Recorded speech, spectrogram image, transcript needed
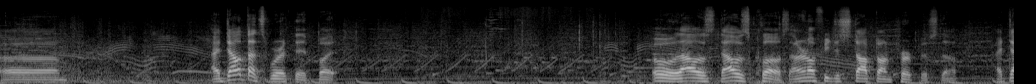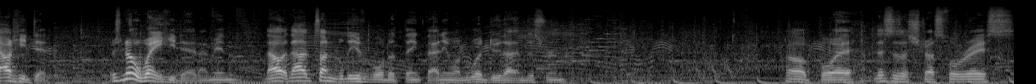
Um, I doubt that's worth it, but Oh, that was that was close. I don't know if he just stopped on purpose though. I doubt he did. There's no way he did. I mean, that that's unbelievable to think that anyone would do that in this room. Oh boy, this is a stressful race.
